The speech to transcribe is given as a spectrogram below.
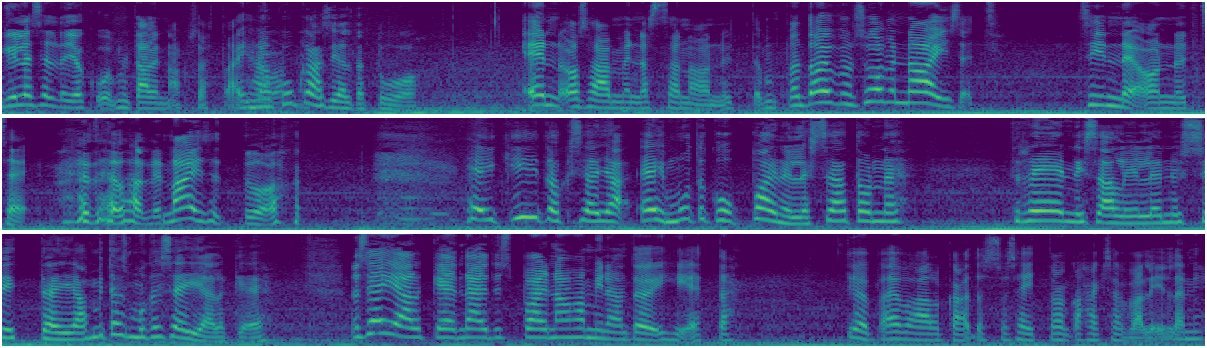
Kyllä sieltä joku mitali napsahtaa ihan No kuka sieltä tuo? En osaa mennä sanoa nyt, mutta mä toivon Suomen naiset. Sinne on nyt se sellainen naiset tuo. Hei kiitoksia ja ei muuta kuin painelle sä tonne treenisalille nyt sitten ja mitäs muuten sen jälkeen? No sen jälkeen täytyisi painaa Haminan töihin, että työpäivä alkaa tuossa 7-8 välillä. Niin...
